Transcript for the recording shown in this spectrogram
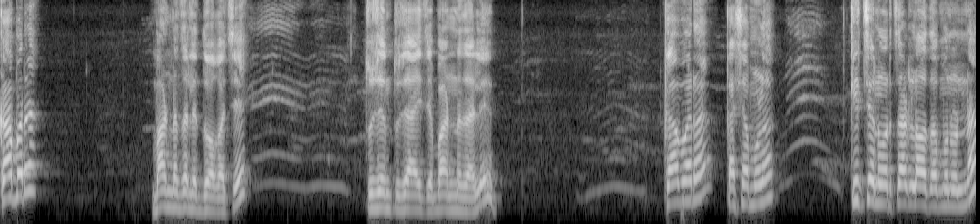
का बरं? भांडणं झाले दोघाचे? तुझे आणि तुझ्या आईचे भांडणं झाले का बरं? कशामुळं? किचनवर चढला होता म्हणून ना?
